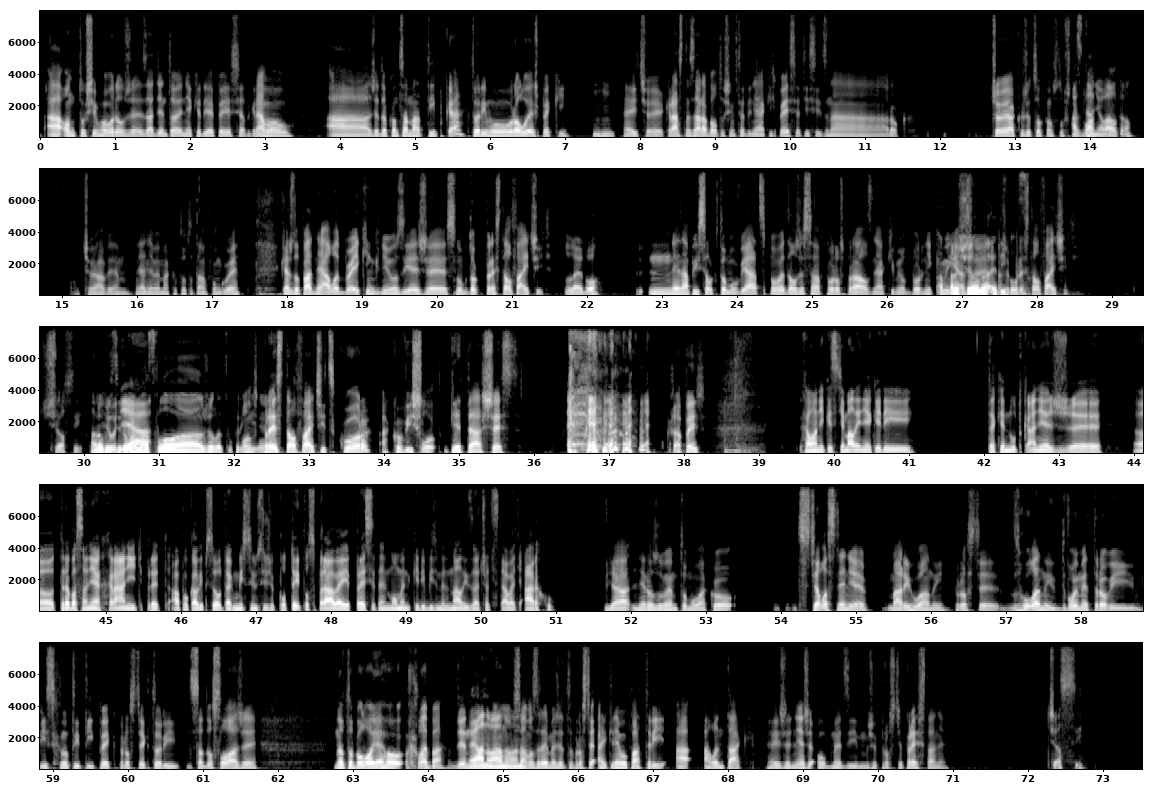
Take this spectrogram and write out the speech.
A on tuším hovoril, že za deň to je niekedy aj 50 gramov a že dokonca má typka, ktorý mu roluje špeky. Mhm. Hej, čo je krásne, zarábal tuším vtedy nejakých 50 tisíc na rok. Čo je akože celkom slušný A zdaňoval to? Čo ja viem, ja Ok. neviem, ako toto tam funguje. Každopádne, ale breaking news je, že Snoop Dogg prestal fajčiť. Lebo? Nenapísal k tomu viac, povedal, že sa porozprával s nejakými odborníkmi A prešiel že, na a že edibles. prestal fajčiť. Čo si? A robí si Ľudia- doma maslo a žele cukriky, On nie? prestal fajčiť skôr, ako vyšlo GTA 6. Chápeš? Chalani, keď ste mali niekedy také nutkanie, že uh, treba sa nejak chrániť pred apokalypsou, tak myslím si, že po tejto správe je presne ten moment, kedy by sme mali začať stavať archu. Ja nerozumiem tomu, ako stelesnenie marihuany, proste zhulený dvojmetrový, vyschnutý typek, proste, ktorý sa doslova, že No to bolo jeho chleba denný. Áno, áno, áno. Samozrejme, že to proste aj k nemu patrí a, a len tak, hej, že nie, že obmedzím, že proste prestane. Čo si?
